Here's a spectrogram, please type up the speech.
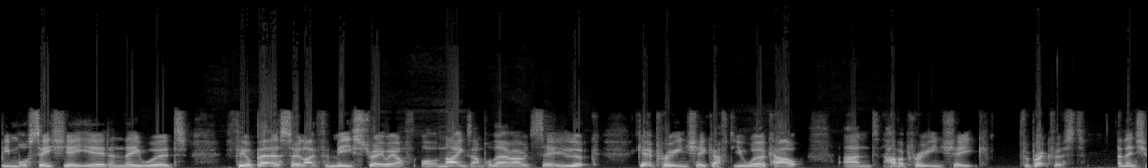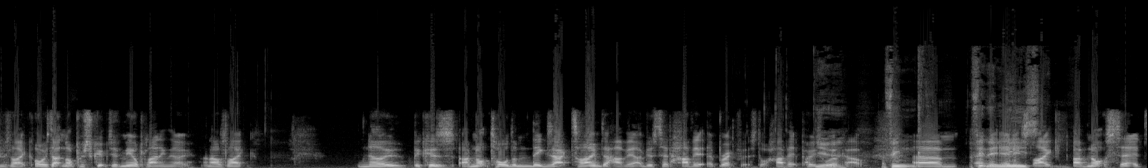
be more satiated and they would feel better. So like for me, straight away off on that example there, I would say, look, get a protein shake after you work out and have a protein shake for breakfast. And then she was like, oh, is that not prescriptive meal planning though? And I was like, no, because I've not told them the exact time to have it. I've just said have it at breakfast or have it post workout. Yeah. I think. Um, I think and, it, and it's like I've not said,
